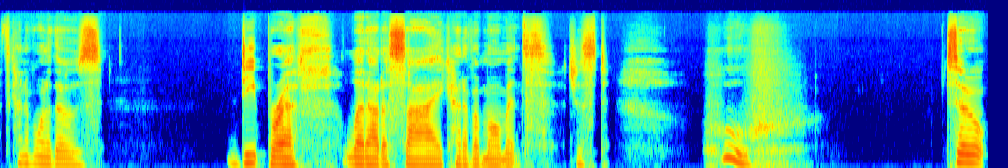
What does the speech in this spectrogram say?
it's kind of one of those deep breath, let out a sigh kind of a moment. Just, whew. So,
